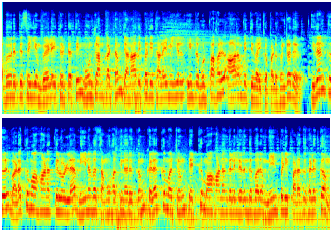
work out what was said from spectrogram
அபிவிருத்தி செய்யும் வேலை திட்டத்தின் மூன்றாம் கட்டம் ஜனாதிபதி தலைமையில் இன்று முற்பகல் ஆரம்பித்து வைக்கப்படுகின்றது. இதன் கீழ் வடக்கு மாகாணத்தில் உள்ள மீனவ சமூகத்தினருக்கும் கிழக்கு மற்றும் தெற்கு மாகாணங்களிலிருந்து வரும் மீன்பிடி படகுகளுக்கும்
